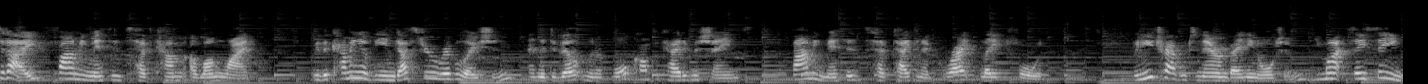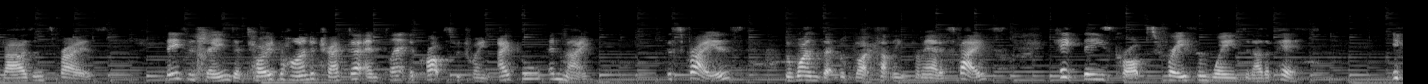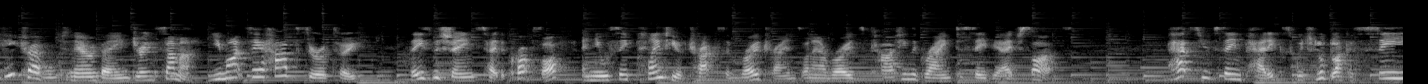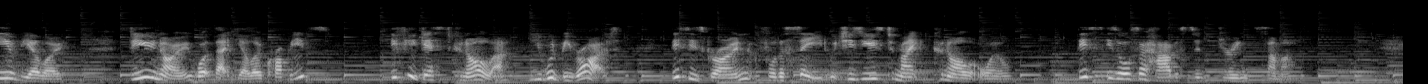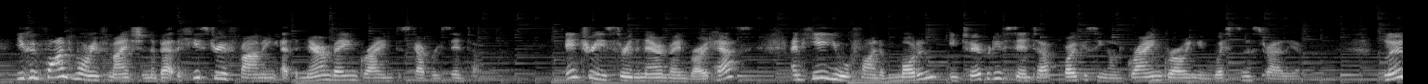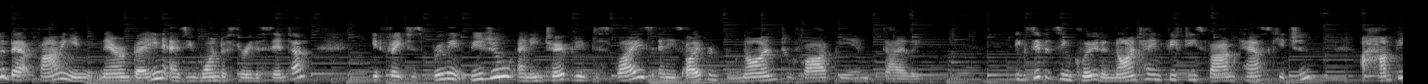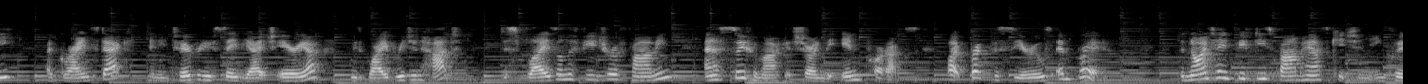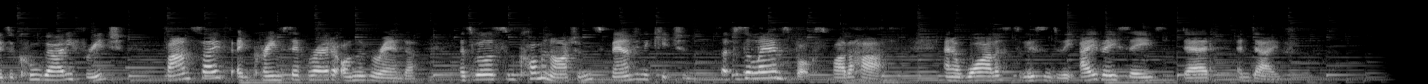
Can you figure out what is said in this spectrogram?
Today, farming methods have come a long way. With the coming of the Industrial Revolution and the development of more complicated machines, farming methods have taken a great leap forward. When you travel to Narembeen in autumn, you might see seeding bars and sprayers. These machines are towed behind a tractor and plant the crops between April and May. The sprayers, the ones that look like something from outer space, keep these crops free from weeds and other pests. If you travel to Narembeen during summer, you might see a harvester or two. These machines take the crops off and you will see plenty of trucks and road trains on our roads carting the grain to CBH sites. Perhaps you've seen paddocks which look like a sea of yellow. Do you know what that yellow crop is? If you guessed canola, you would be right. This is grown for the seed which is used to make canola oil. This is also harvested during summer. You can find more information about the history of farming at the Narembeen Grain Discovery Centre. Entry is through the Narembeen Roadhouse, and here you will find a modern, interpretive centre focusing on grain growing in Western Australia. Learn about farming in Narembeen as you wander through the centre. It features brilliant visual and interpretive displays and is open from 9 till 5pm daily. Exhibits include a 1950s farmhouse kitchen, a humpy, a grain stack, an interpretive CBH area with weighbridge and hut, displays on the future of farming, and a supermarket showing the end products like breakfast cereals and bread. The 1950s farmhouse kitchen includes a Coolgardie fridge, farm safe and cream separator on the veranda, as well as some common items found in the kitchen, such as a lamb's box by the hearth and a wireless to listen to the ABC's Dad and Dave.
